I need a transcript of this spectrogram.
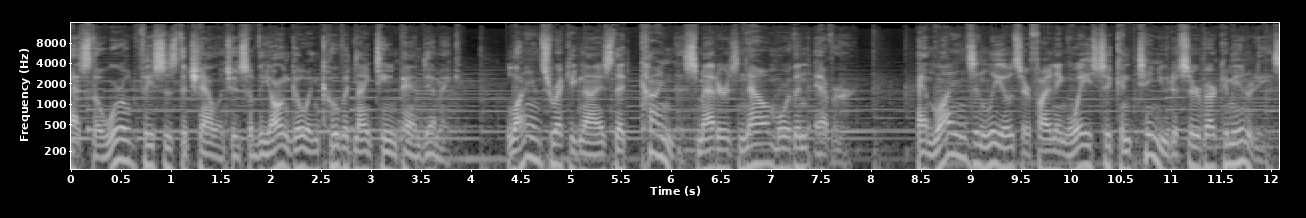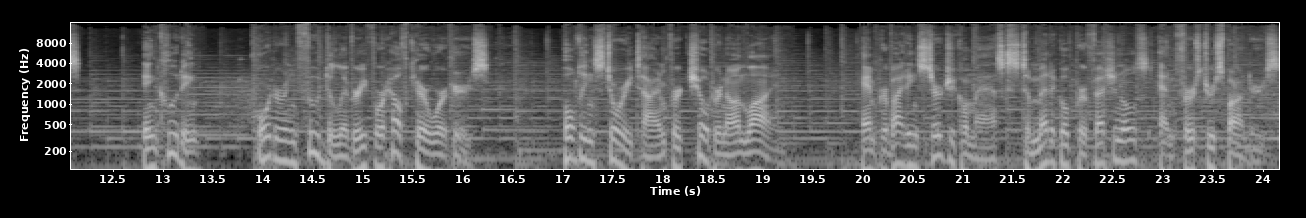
As the world faces the challenges of the ongoing COVID 19 pandemic, Lions recognize that kindness matters now more than ever. And Lions and Leos are finding ways to continue to serve our communities, including ordering food delivery for healthcare workers, holding story time for children online, and providing surgical masks to medical professionals and first responders.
